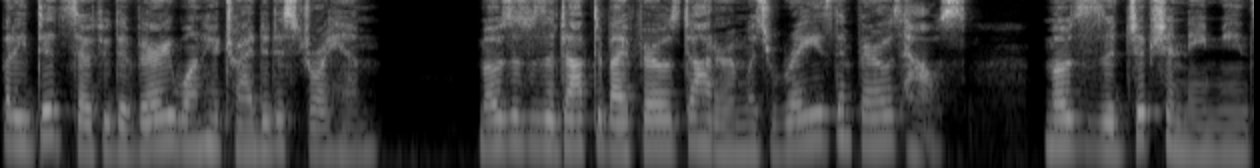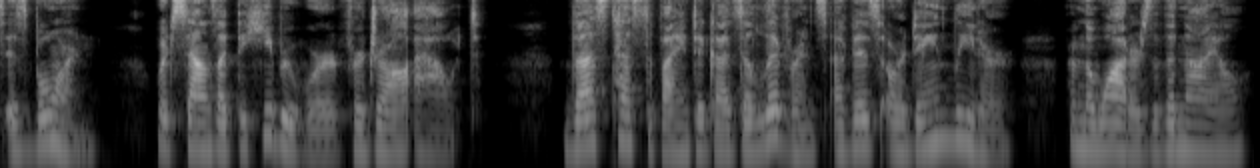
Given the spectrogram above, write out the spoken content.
but he did so through the very one who tried to destroy him. Moses was adopted by Pharaoh's daughter and was raised in Pharaoh's house. Moses' Egyptian name means is born, which sounds like the Hebrew word for draw out, thus testifying to God's deliverance of his ordained leader from the waters of the Nile.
